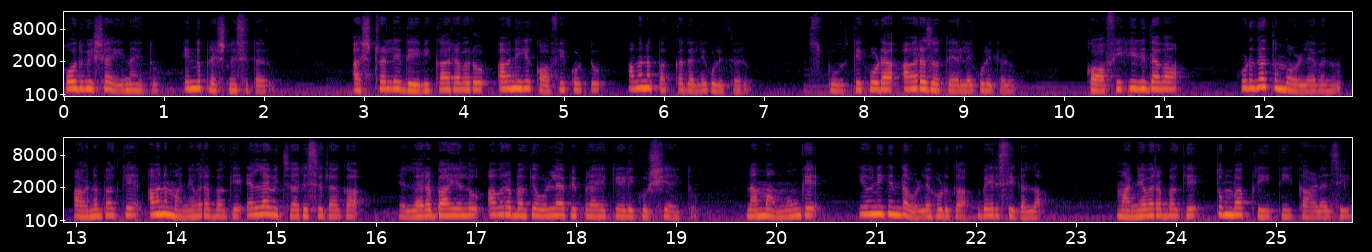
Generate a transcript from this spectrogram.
ಹೋದ ವಿಷಯ ಏನಾಯಿತು? ಎಂದು ಪ್ರಶ್ನಿಸಿದರು. ಅಷ್ಟರಲ್ಲಿ ದೇವಿಕಾರವರು ಅವನಿಗೆ ಕಾಫಿ ಕೊಟ್ಟು ಅವನ ಪಕ್ಕದಲ್ಲಿ ಕುಳಿತರು. ಸ್ಫೂರ್ತಿ ಕೂಡ ಅವರ ಜೊತೆಯಲ್ಲೇ ಕುಳಿತಳು. ಕಾಫಿ ಹಿರಿದವ ಹುಡುಗ ತುಂಬ ಒಳ್ಳೆಯವನು. ಅವನ ಬಗ್ಗೆ, ಅವನ ಮನೆಯವರ ಬಗ್ಗೆ ಎಲ್ಲ ವಿಚಾರಿಸಿದಾಗ ಎಲ್ಲರ ಬಾಯಲ್ಲೂ ಅವರ ಬಗ್ಗೆ ಒಳ್ಳೆ ಅಭಿಪ್ರಾಯ ಕೇಳಿ ಖುಷಿಯಾಯಿತು. ನಮ್ಮ ಅಮ್ಮಂಗೆ ಇವನಿಗಿಂತ ಒಳ್ಳೆ ಹುಡುಗ ಬೇರೆ ಸಿಗಲ್ಲ. ಮನೆಯವರ ಬಗ್ಗೆ ತುಂಬ ಪ್ರೀತಿ, ಕಾಳಜಿ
